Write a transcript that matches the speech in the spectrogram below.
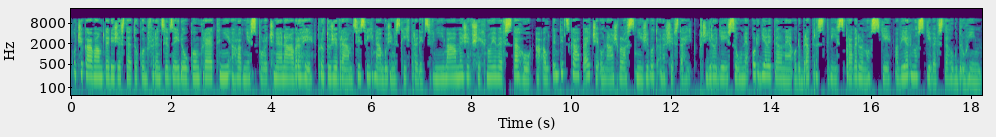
Očekávám tedy, že z této konference vzejdou konkrétní a hlavně společné návrhy, protože v rámci svých náboženských tradic vnímáme, že všechno je ve vztahu a autentická péče o náš vlastní život a naše vztahy k přírodě jsou neoddělitelné od bratrství, spravedlnosti a věrnosti ve vztahu k druhým.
